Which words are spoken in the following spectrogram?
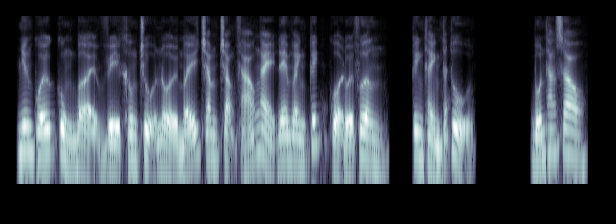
nhưng cuối cùng bởi vì không trụ nổi mấy trăm trọng pháo ngày đêm oanh kích của đối phương, kinh thành thất thủ. Bốn tháng sau,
